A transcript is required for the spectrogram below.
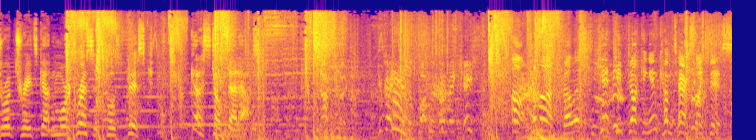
Drug trade's gotten more aggressive post-Fisk. Gotta stump that out. Not good. You guys get the fuckers on vacation! Oh, come on, fellas. You can't keep ducking income tax like this.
